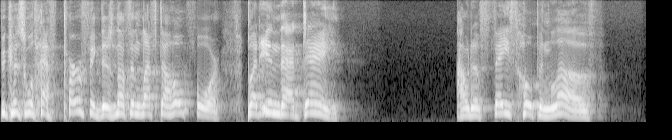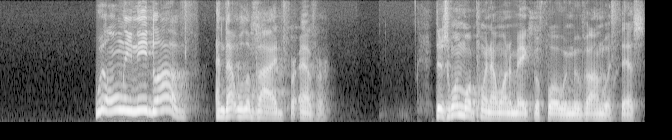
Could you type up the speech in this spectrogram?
because we'll have perfect. There's nothing left to hope for. But in that day, out of faith, hope, and love, we'll only need love, and that will abide forever. There's one more point I want to make before we move on with this.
